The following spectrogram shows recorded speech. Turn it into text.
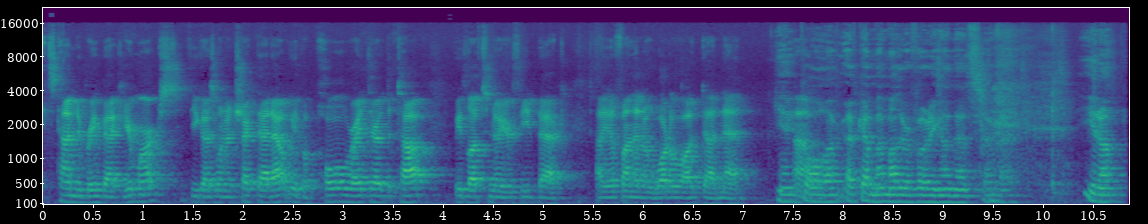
"It's Time to Bring Back Earmarks." If you guys want to check that out, we have a poll right there at the top. We'd love to know your feedback. Uh, you'll find that on waterlog.net. Yeah, um. I've, I've, got my mother voting on that. So, uh, you know,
